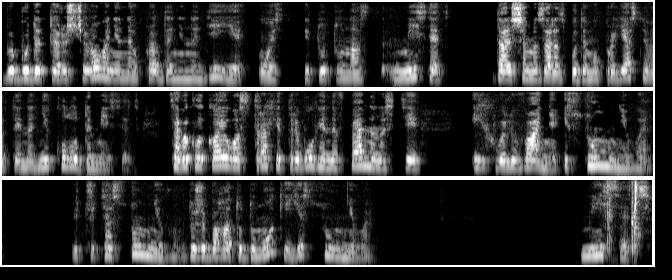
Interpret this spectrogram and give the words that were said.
Ви будете розчаровані, неоправдані надії. Ось, і тут у нас місяць. Далі ми зараз будемо прояснювати на дні колоди місяць. Це викликає у вас страх і тривоги, невпевненості і хвилювання, і сумніви. Відчуття сумніву. Дуже багато думок і є сумніви. Місяць.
